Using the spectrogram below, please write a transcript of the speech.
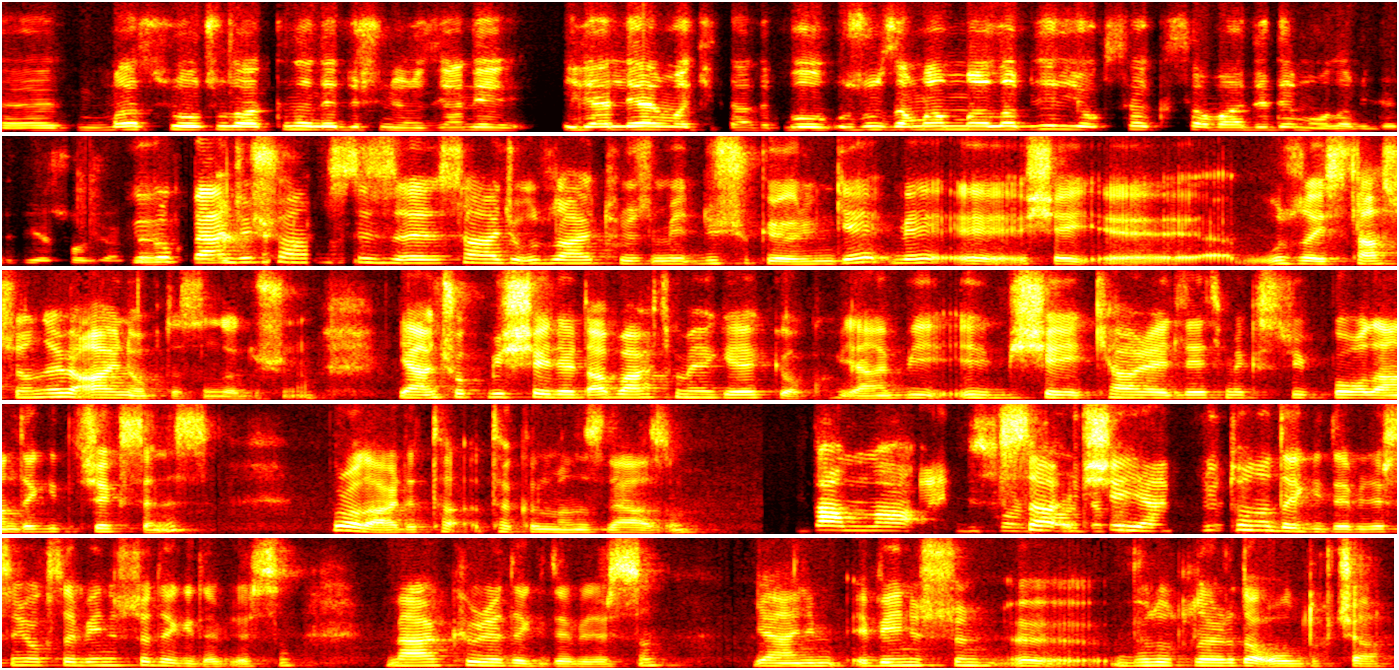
Ee, Mars yolculuğu hakkında ne düşünüyorsunuz? Yani ilerleyen vakitlerde bu uzun zaman mı alabilir yoksa kısa vadede mi olabilir diye soracaktım. Yok bence şu an siz e, sadece uzay turizmi, düşük yörünge ve e, şey e, uzay istasyonları ve ay noktasında düşünün. Yani çok bir şeyleri de abartmaya gerek yok. Yani bir e, bir şey kar elde etmek isteyip bu alanda gidecekseniz buralarda ta- takılmanız lazım. Damla bir soru Kısa soracak. şey yani Plüton'a da gidebilirsin yoksa Venüs'e de gidebilirsin. Merkür'e de gidebilirsin. Yani e, Venüs'ün e, bulutları da oldukça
